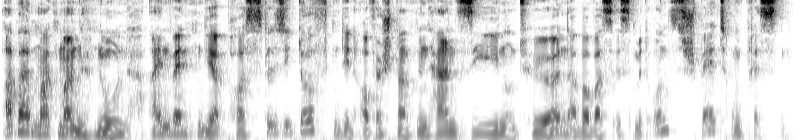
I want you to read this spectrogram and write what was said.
Aber mag man nun einwenden, die Apostel, sie durften den auferstandenen Herrn sehen und hören, aber was ist mit uns späteren Christen?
